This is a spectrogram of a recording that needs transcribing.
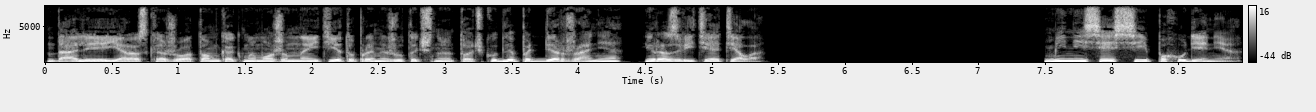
Далее я расскажу о том, как мы можем найти эту промежуточную точку для поддержания и развития тела. Мини-сессии похудения.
